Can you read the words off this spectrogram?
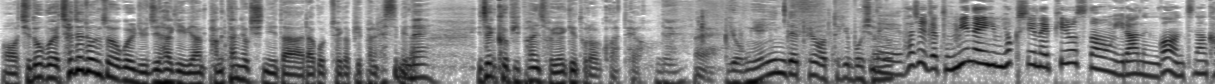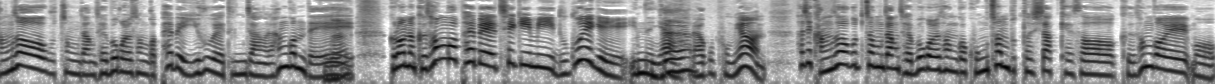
어, 지도부의 체제 존속을 유지하기 위한 방탄 혁신이다라고 저희가 비판을 했습니다. 네. 이젠 그 비판이 저희에게 돌아올 것 같아요. 네. 네. 용해인 대표 어떻게 보셔요? 네, 사실 이제 국민의힘 혁신의 필요성이라는 건 지난 강서구청장 재보궐선거 패배 이후에 등장을 한 건데 네. 그러면 그 선거 패배의 책임이 누구에게 있느냐라고 네. 보면 사실 강서구청장 재보궐선거 공천부터 시작해서 그 선거의 뭐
